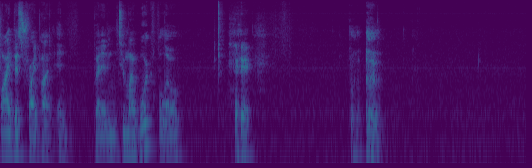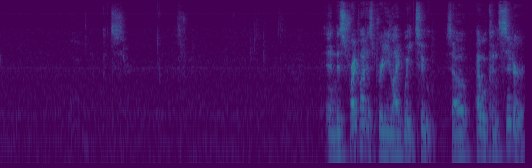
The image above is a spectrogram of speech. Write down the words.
buy this tripod and put it into my workflow. And this tripod is pretty lightweight too so I will consider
